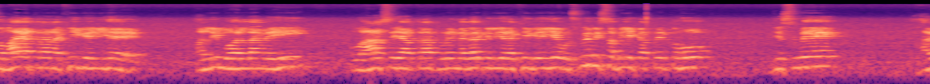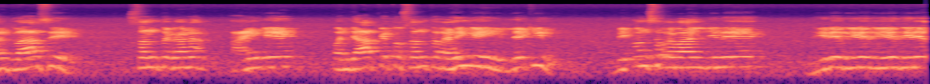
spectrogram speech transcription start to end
शोभा यात्रा रखी गई है। अली मोहल्ला में ही वहाँ से यात्रा पूरे नगर के लिए रखी गई है। उसमें भी सभी एकत्रित हों, जिसमें हरिद्वार से संतगण आएँगे। पंजाब के तो संत रहेंगे ही, लेकिन विपन सब्रवाल जी ने धीरे धीरे धीरे धीरे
